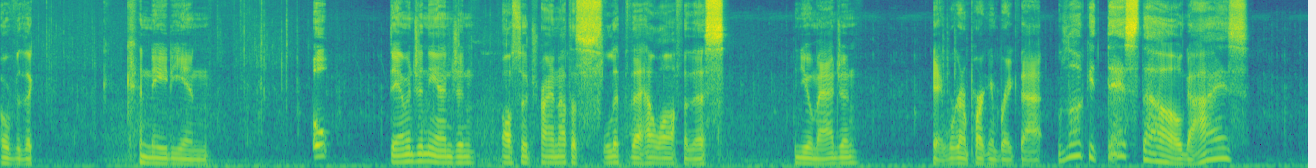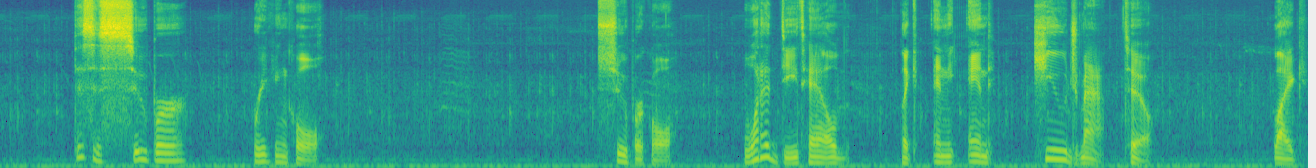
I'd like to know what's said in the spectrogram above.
over the Canadian... Damage in the engine. Also trying not to slip the hell off of this. Can you imagine? Okay, we're gonna parking brake that. Look at this, though, guys. This is super freaking cool. Super cool. What a detailed like, and, and huge map, too. Like,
